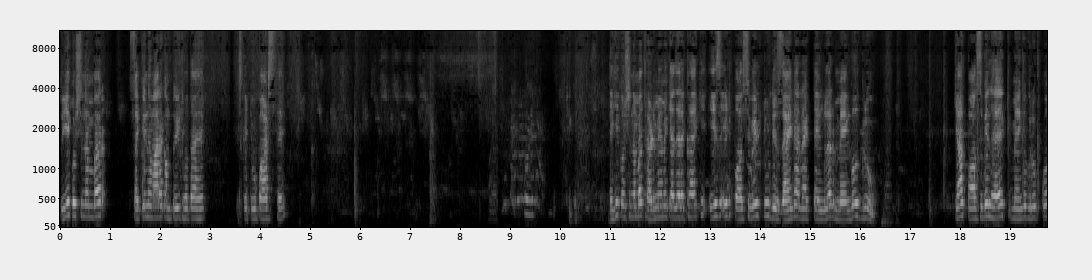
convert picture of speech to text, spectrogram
तो ये क्वेश्चन नंबर सेकंड हमारा कंप्लीट होता है। इसके टू पार्ट्स थे। ठीक है। देखिए क्वेश्चन नंबर थर्ड में हमें क्या दे रखा है कि is it possible to design a rectangular mango group क्या पॉसिबल है कि मैंगो ग्रुप को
